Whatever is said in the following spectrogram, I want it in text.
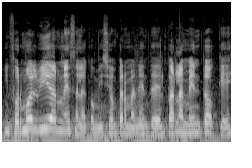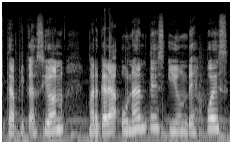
informó el viernes en la Comisión Permanente del Parlamento que esta aplicación marcará un antes y un después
